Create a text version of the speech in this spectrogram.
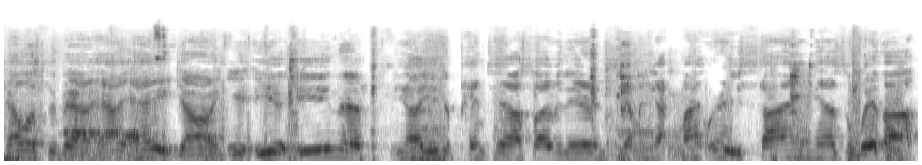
Tell us about how, how are you going? You, you, you in the you know you in the penthouse over there in Seminyak, mate. Where are you staying? How's the weather?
